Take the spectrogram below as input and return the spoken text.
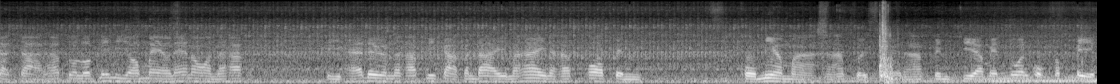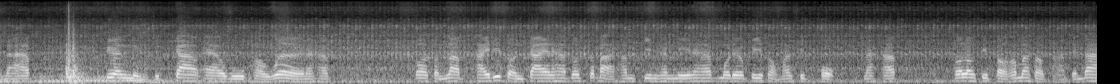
จัดๆนะครับ ตัวรถไม่มีย้อมแมวแน่นอนนะครับ สีแท้เดิมนะครับ มีกาบบันไดมาให้นะครับก็เป็นโครเมียมมานะครับสวยๆนะครับ เป็นเกียร์เมนนวล6สปีดนะครับ เครื่อง 1.9 L v Power นะครับ ก็สำหรับใครที่สนใจนะครับ รถกระบะทำกินคันนี้นะครับ โมเดลปี 2016 นะครับก็ลองติดต่อเข้ามาสอบถามกันได้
